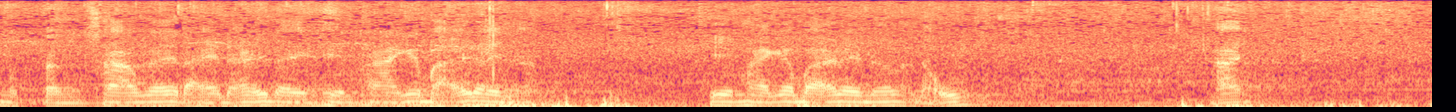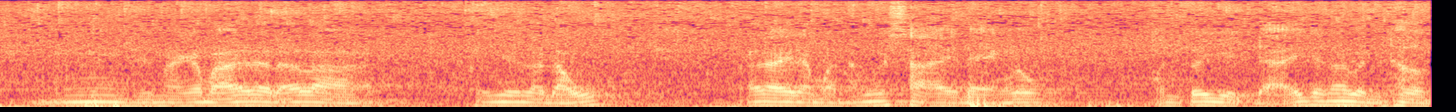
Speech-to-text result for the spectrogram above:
Một tuần sau cái đại để đây thêm hai cái bể đây nữa. Thêm hai cái bể đây nữa là đủ. Đây. Ừ, thêm hai cái bể đây đã là coi như là đủ ở đây là mình không có xài đèn luôn. Mình cứ việc để cho nó bình thường.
